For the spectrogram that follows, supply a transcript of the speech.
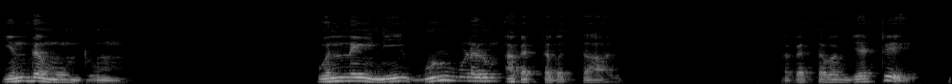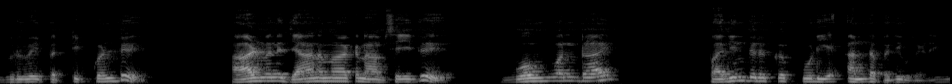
இந்த மூன்றும் உன்னை நீ உள் உணரும் அகத்தவத்தால். அகத்தவம் ஏற்று குருவை பற்றி கொண்டு ஆழ்மன தியானமாக நாம் செய்து ஒவ்வொன்றாய் பதிந்திருக்கக்கூடிய அந்த பதிவுகளை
